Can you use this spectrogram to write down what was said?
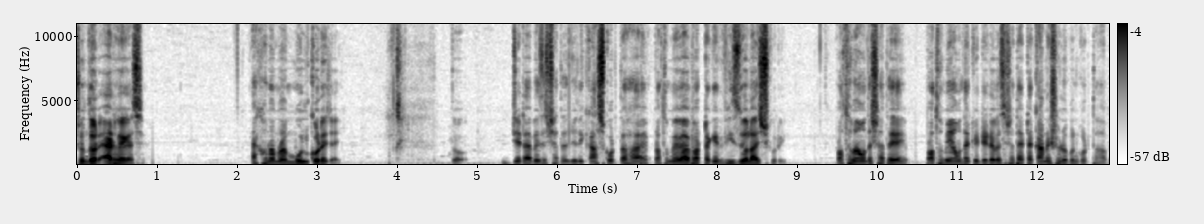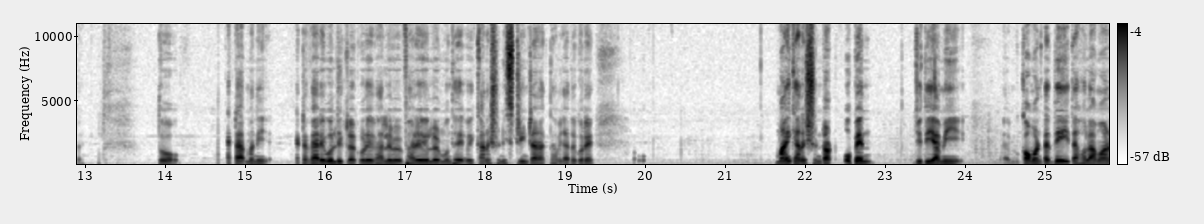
সুন্দর অ্যাড হয়ে গেছে। এখন আমরা মূল করে যাই। তো ডেটাবেসের সাথে যদি কাজ করতে হয়, প্রথমে ব্যাপারটাকে ভিজুয়ালাইজ করি। প্রথমে আমাদের সাথে, প্রথমে আমাদেরকে ডেটাবেসের সাথে একটা কানেকশন ওপেন করতে হবে। তো একটা মানে একটা ভ্যারিয়েবল ডিক্লেয়ার করে ভ্যারিয়েবলের মধ্যে ওই কানেকশন স্ট্রিংটা রাখতে হবে যাতে করে মাই কানেকশন ডট ওপেন যদি আমি কমান্ডটা দিই, তাহলে আমার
